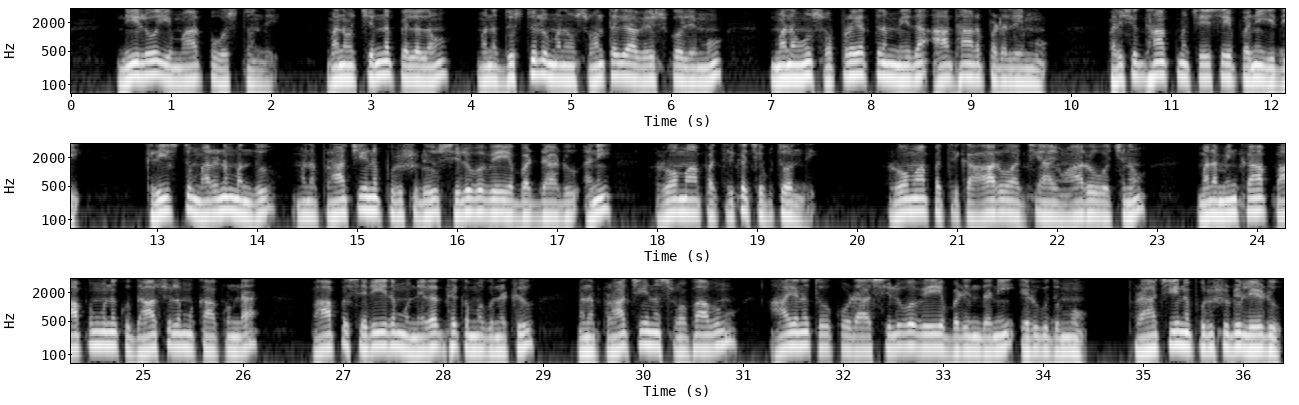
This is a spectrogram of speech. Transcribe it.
నీలో ఈ మార్పు వస్తుంది. మనం చిన్న పిల్లలం మన దుస్తులు మనం సొంతగా వేసుకోలేము మనము స్వప్రయత్నం మీద ఆధారపడలేము. పరిశుద్ధాత్మ చేసే పని ఇది. క్రీస్తు మరణమందు మన ప్రాచీన పురుషుడు సిలువ వేయబడ్డాడు అని రోమా పత్రిక చెబుతోంది. రోమా పత్రిక ఆరో అధ్యాయం ఆరో వచనం మనమింకా పాపమునకు దాసులము కాకుండా పాప శరీరము నిరర్ధకమగునట్లు మన ప్రాచీన స్వభావము ఆయనతో కూడా సిలువ వేయబడిందని ఎరుగుదుము. ప్రాచీన పురుషుడు లేడు.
